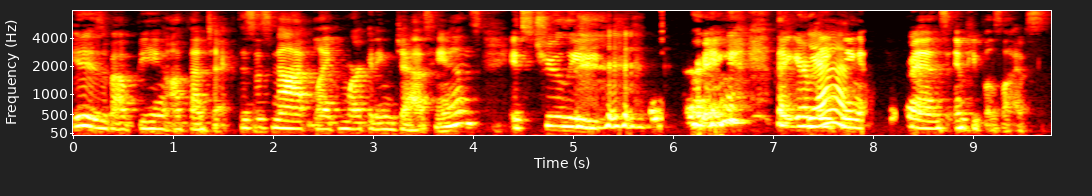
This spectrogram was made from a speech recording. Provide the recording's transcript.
it is about being authentic. This is not like marketing jazz hands. It's truly ensuring that you're yeah. making a difference in people's lives.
